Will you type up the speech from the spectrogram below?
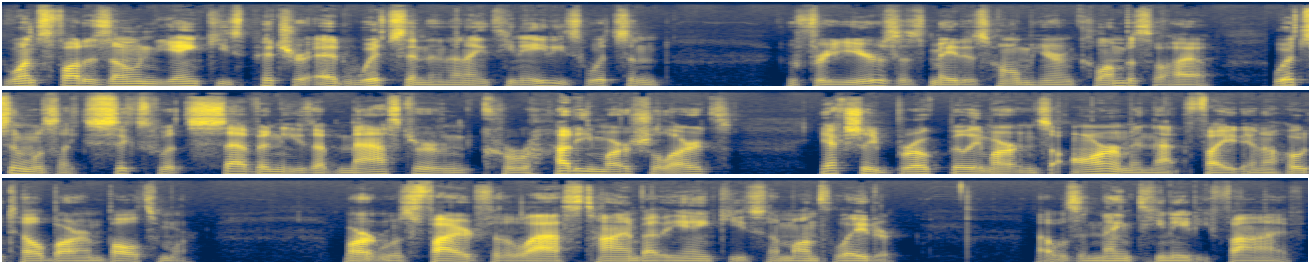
He once fought his own Yankees pitcher Ed Whitson in the 1980s. Whitson, who for years has made his home here in Columbus, Ohio. Whitson was like six foot seven. He's a master in karate martial arts. He actually broke Billy Martin's arm in that fight in a hotel bar in Baltimore. Martin was fired for the last time by the Yankees a month later. That was in 1985.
